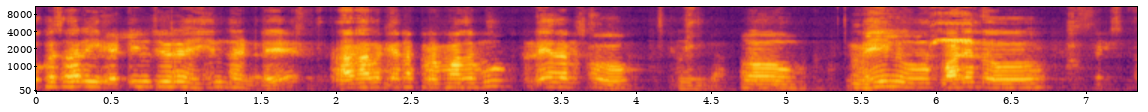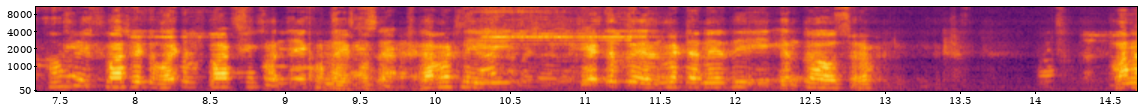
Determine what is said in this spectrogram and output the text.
ఒకసారి హెడ్ ఇంజురీ అయ్యిందంటే ప్రాణాలకైనా ప్రమాదము లేదనుకో మెయిన్ బాడీలో ఇంపార్టెంట్ వైటల్ పార్ట్స్ పని చేయకుండా అయిపోతాయి. కాబట్టి హెడ్కు హెల్మెట్ అనేది ఎంతో అవసరం. మన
